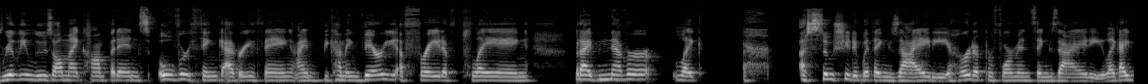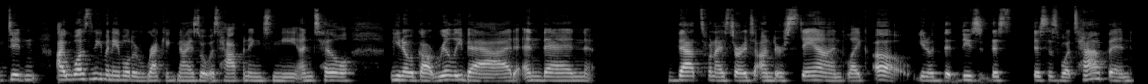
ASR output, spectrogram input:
really lose all my confidence, overthink everything. I'm becoming very afraid of playing, but I've never like associated with anxiety, heard of performance anxiety. Like I didn't I wasn't even able to recognize what was happening to me until, you know, it got really bad and then that's when I started to understand like, oh, you know, th- these this this is what's happened.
